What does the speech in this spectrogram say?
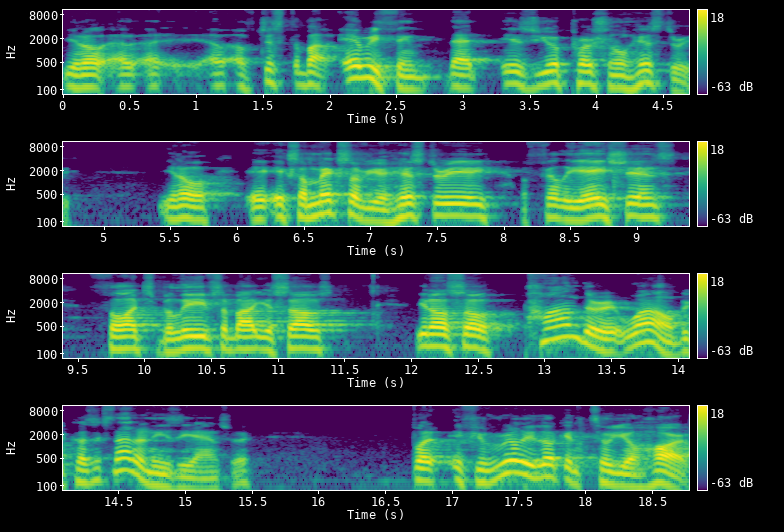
you know, of just about everything that is your personal history. You know, it's a mix of your history, affiliations, thoughts, beliefs about yourselves. You know, so ponder it well because it's not an easy answer. But if you really look into your heart,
